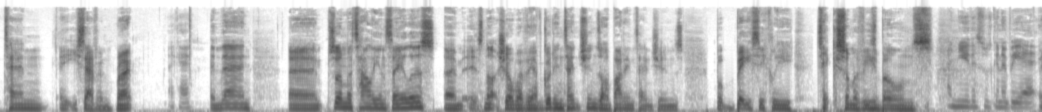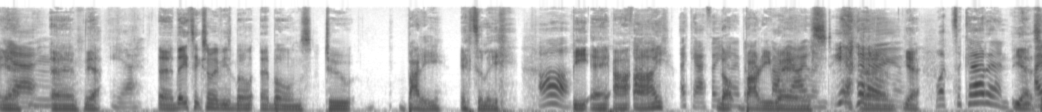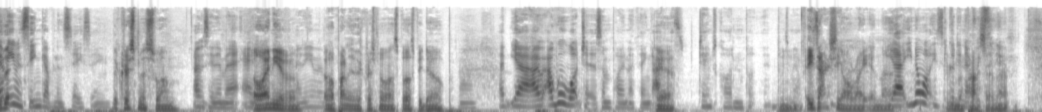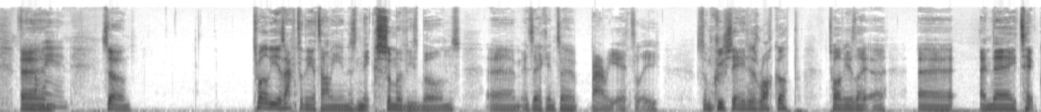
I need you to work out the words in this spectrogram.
1087, right? Okay. And then um, some Italian sailors, um, it's not sure whether they have good intentions or bad intentions, but basically take some of his bones. I knew this was going to be it. Yeah. Yeah. Um, yeah. Yeah. Uh, they take some of his bo- uh, bones to Bari, Italy. Oh. B A R I. Okay, I thought you Not meant Barry, Barry Wales. Island. Yeah, Um, yeah. yeah. What's occurring? Yeah, so I haven't the- even seen Gavin and Stacey. The Christmas one. I haven't seen them at any. oh, any of them. Any of them. Oh, apparently the Christmas one's supposed to be dope. Oh. I, yeah, I, I will watch it at some point. I think. I, James Corden put. puts me Mm. off. He's actually all right in that. Yeah, you know what? He's Give good in a pass on everything. that. Um. So, 12 years after the Italians nick some of his bones um, and take him to Bari, Italy, some crusaders rock up 12 years later uh, and they take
